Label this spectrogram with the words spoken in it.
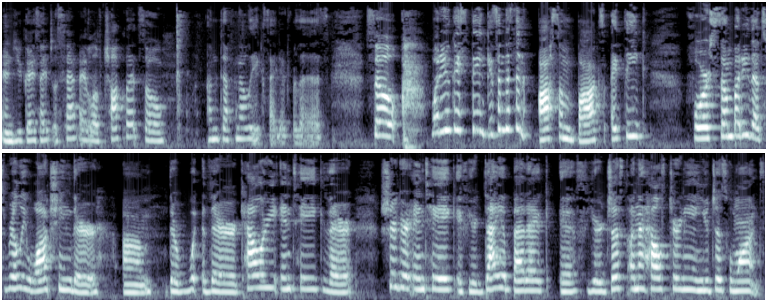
And you guys, I just said I love chocolate, so I'm definitely excited for this. So what do you guys think? Isn't this an awesome box? I think for somebody that's really watching their um, their their calorie intake, their sugar intake, if you're diabetic, if you're just on a health journey and you just want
